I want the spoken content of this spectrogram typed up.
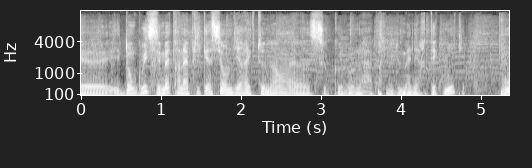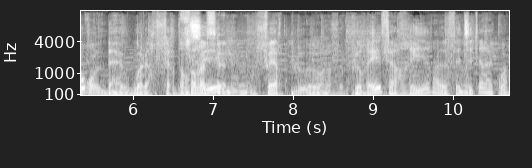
euh, et donc oui, c'est mettre en application directement euh, ce que l'on a appris de manière technique pour, bah, ou alors faire danser, scène, ouais. ou faire euh, pleurer, faire rire, etc. Quoi.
